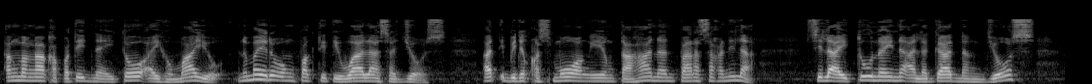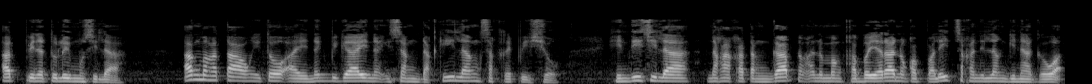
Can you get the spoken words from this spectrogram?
ang mga kapatid na ito ay humayo na mayroong pagtitiwala sa Diyos at ibinukas mo ang iyong tahanan para sa kanila. Sila ay tunay na alagad ng Diyos at pinatuloy mo sila ang mga taong ito ay nagbigay ng isang dakilang sakripisyo. Hindi sila nakakatanggap ng anumang kabayaran o kapalit sa kanilang ginagawa.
